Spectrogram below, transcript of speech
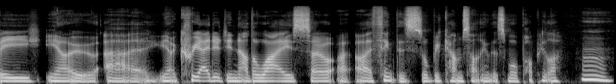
be, you know, uh, you know, created in other ways. So I, I, think this will become something that's more popular. Mm.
